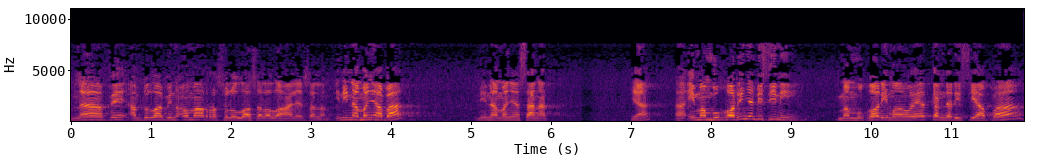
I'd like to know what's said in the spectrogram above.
Nafi, Abdullah bin Umar, Rasulullah sallallahu alaihi wasallam. Ini namanya apa? Ini namanya sanad. Ya. Nah, Imam Bukhari-nya di sini. Imam Bukhari meriwayatkan dari siapa?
